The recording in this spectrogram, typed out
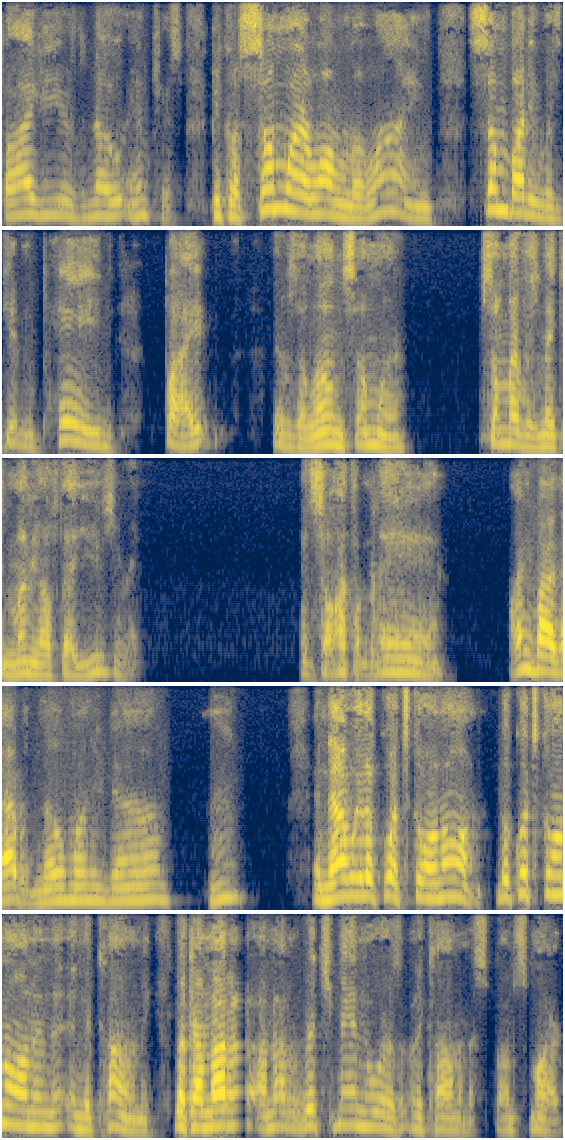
five years no interest because somewhere along the line somebody was getting paid by there was a loan somewhere. Somebody was making money off that usury, and so I thought, man, I can buy that with no money down. Hmm? And now we look what's going on. Look what's going on in the, in the economy. Look, I'm not a, I'm not a rich man nor an economist, but I'm smart.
